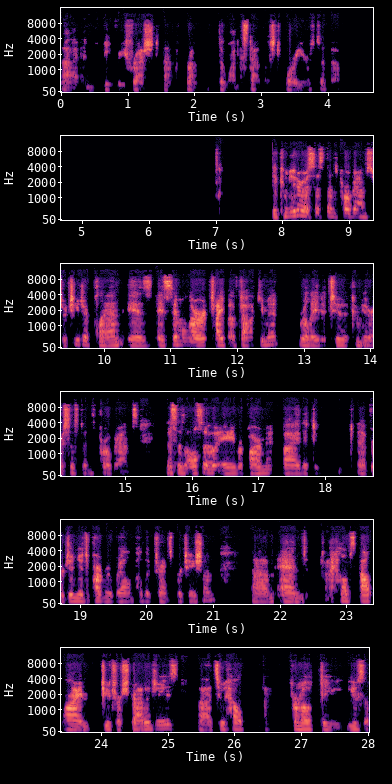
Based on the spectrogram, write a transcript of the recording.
uh, and be refreshed from the one established four years ago. The Commuter Assistance Program Strategic Plan is a similar type of document related to the commuter assistance programs. This is also a requirement by the, Virginia Department of Rail and Public Transportation um, and helps outline future strategies uh, to help promote the use of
